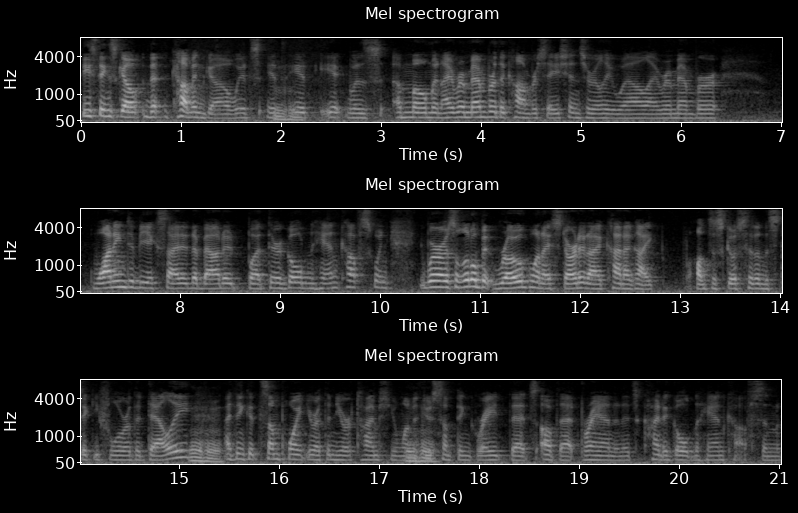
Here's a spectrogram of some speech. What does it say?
these things go come and go. It's it, Mm-hmm. it it was a moment. I remember the conversations really well. I remember wanting to be excited about it, but they're golden handcuffs when where I was a little bit rogue when I started. I kind of like I'll just go sit on the sticky floor of the deli. Mm-hmm. I think at some point you're at the New York Times, you want to do something great that's of that brand, and it's kind of golden handcuffs. And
